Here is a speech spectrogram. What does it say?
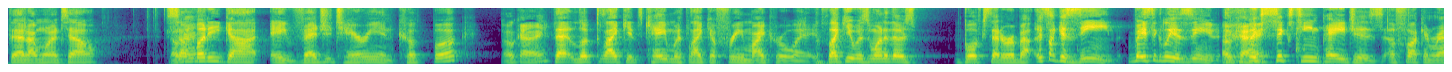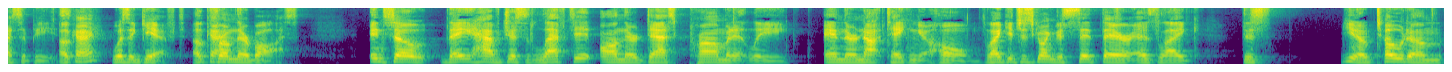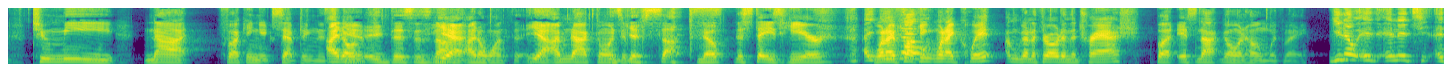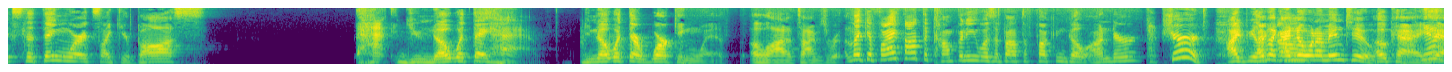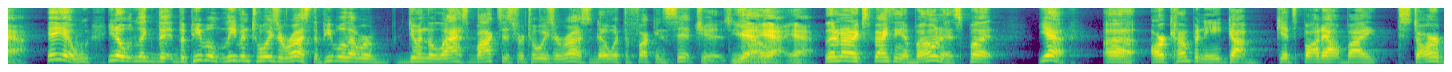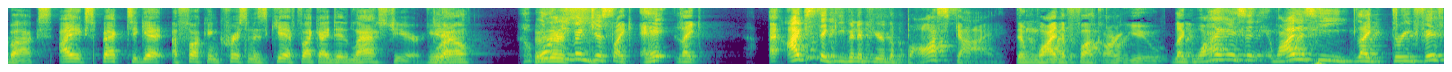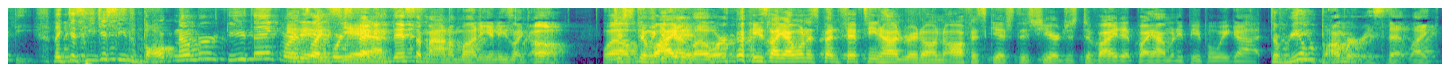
that I want to tell. Okay. Somebody got a vegetarian cookbook Okay. that looked like it came with like a free microwave. Like it was one of those books that are about it's like a zine. Basically a zine. Okay. Like 16 pages of fucking recipes. Okay. Was a gift Okay. from their boss. And so they have just left it on their desk prominently and they're not taking it home. Like it's just going to sit there as like this you know totem to me not fucking accepting this I don't. gift. This is not. Yeah. I don't want this. Yeah, I'm not going This to gift sucks. Nope, this stays here. Uh, When you I know- fucking when I quit, I'm gonna throw it in the trash. But it's not going home with me. You know, it, and it's it's the thing where it's like your boss. Ha, you know what they have. You know what they're working with. A lot of times, like if I thought the company was about to fucking go under, Sure, I'd be I'm like, like, I know "Oh, what I'm into. Okay, yeah, yeah. Yeah, yeah. You know, like the the people leaving Toys R Us, the people that were doing the last boxes for Toys R Us know what the fucking sitch is. you Yeah, know? yeah, yeah. They're not expecting a bonus, but yeah, uh, our company got gets bought out by Starbucks. I expect to get a fucking Christmas gift like I did last year. You Right. know, Or There's- even just like, eh, like, I, I just think even if you're the boss guy, then why the fuck aren't you? Like, why isn't? Why is he like 350? Like, does he just see the bulk number? Do you think where It it's like we're yeah. spending this amount of money, and he's like, oh, well, just divide get it lower? He's like, I want to spend fifteen hundred on office gifts this year. Just divide it by how many people we got. the real bummer is that like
